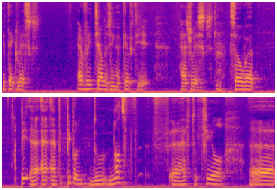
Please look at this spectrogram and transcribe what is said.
you take risks. Every challenging activity has risks. Mm. So, uh, pe uh, and people do not uh, have to feel uh,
